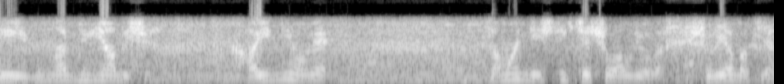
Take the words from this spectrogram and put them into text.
değil. Bunlar dünya dışı. Kaynıyor ve zaman geçtikçe çoğalıyorlar. Şuraya bak ya.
